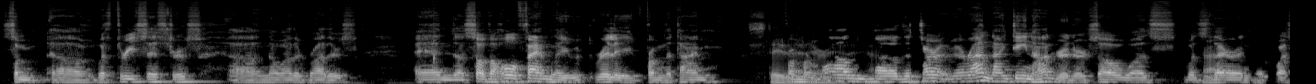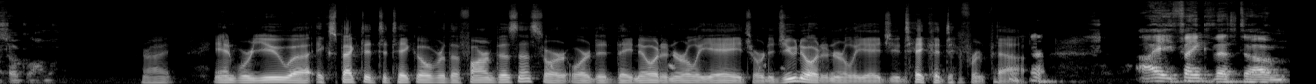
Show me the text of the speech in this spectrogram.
some uh, with three sisters, uh, no other brothers, and uh, so the whole family really from the time Stayed from around yeah. Uh, the turn around 1900 or so was was right. there in West Oklahoma. Right. And were you uh, expected to take over the farm business, or or did they know at an early age, or did you know at an early age you'd take a different path? I think that um,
